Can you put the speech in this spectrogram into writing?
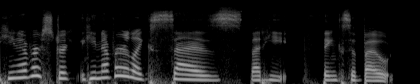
He never strict. He never like says that he thinks about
